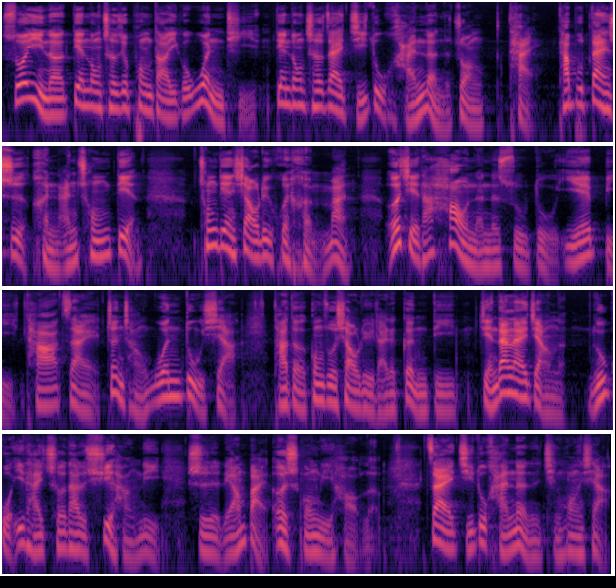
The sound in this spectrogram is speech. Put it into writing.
所以呢，电动车就碰到一个问题：电动车在极度寒冷的状态，它不但是很难充电，充电效率会很慢，而且它耗能的速度也比它在正常温度下它的工作效率来得更低。简单来讲呢，如果一台车它的续航力是两百二十公里好了，在极度寒冷的情况下，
